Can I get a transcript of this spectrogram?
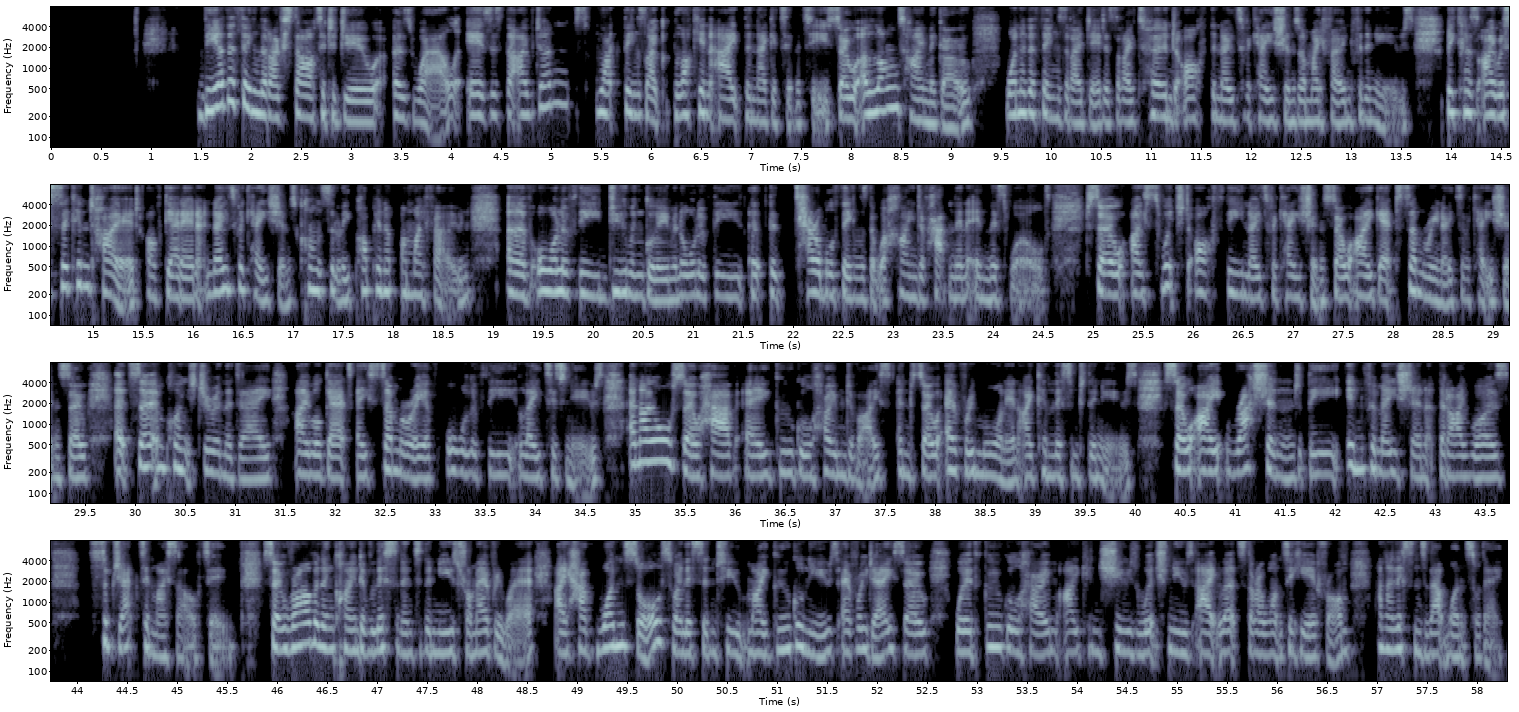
the other thing that I've started to do as well is is that I've done like things like blocking out the negativity. So a long time ago, one of the things that I did is that I turned off the notifications on my phone for the news because I was sick and tired of getting notifications constantly popping up on my phone of all of the doom and gloom and all of the uh, the terrible things that were kind of happening in this world. So I switched off the notifications so I get summary notifications. So at certain points during the day I will get a summary of all of the latest news. And I also have a Google Home device. And so every morning I can listen to the news. So I rationed the information that I was subjecting myself to. So rather than kind of listening to the news from everywhere, I have one source. So I listen to my Google News every day. So with Google Home, I can choose which news outlets that I want to hear from, and I listen to that once a day.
